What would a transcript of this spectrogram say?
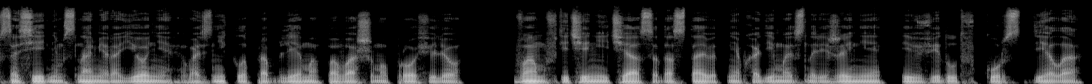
В соседнем с нами районе возникла проблема по вашему профилю. Вам в течение часа доставят необходимое снаряжение и введут в курс дела.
